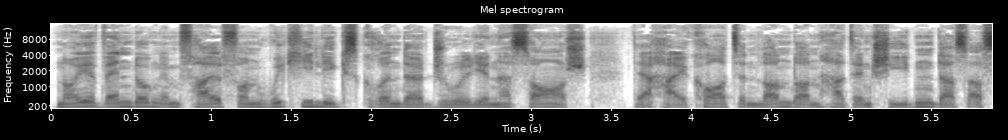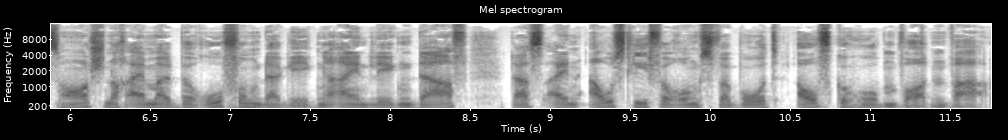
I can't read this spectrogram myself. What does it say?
Neue Wendung im Fall von Wikileaks-Gründer Julian Assange. Der High Court in London hat entschieden, dass Assange noch einmal Berufung dagegen einlegen darf, dass ein Auslieferungsverbot aufgehoben worden war.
